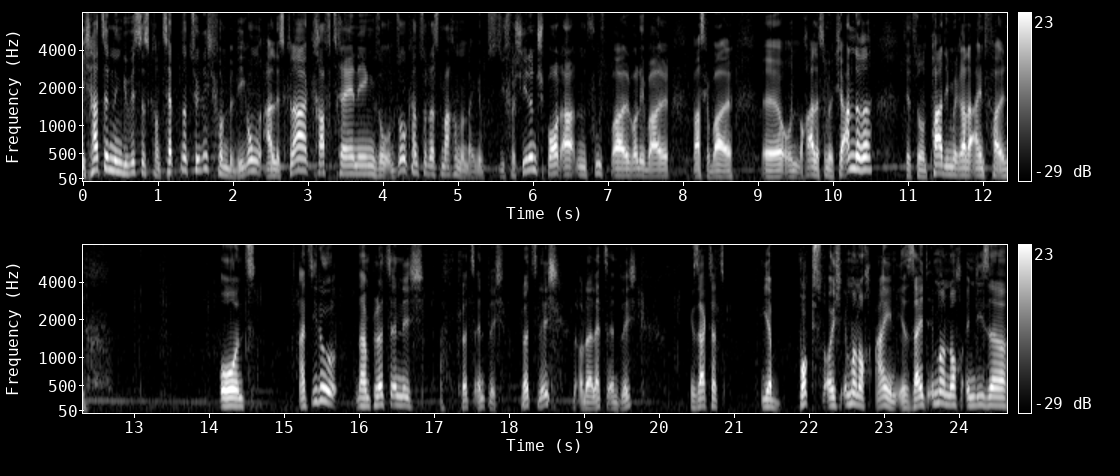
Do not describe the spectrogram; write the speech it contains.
Ich hatte ein gewisses Konzept natürlich von Bewegung, alles klar, Krafttraining, so und so kannst du das machen. Und dann gibt es die verschiedenen Sportarten, Fußball, Volleyball, Basketball äh, und noch alles mögliche andere. Jetzt nur ein paar, die mir gerade einfallen. Und als Ido dann plötzlich, plötzlich, plötzlich oder letztendlich gesagt hat, ihr boxt euch immer noch ein, ihr seid immer noch in, dieser,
